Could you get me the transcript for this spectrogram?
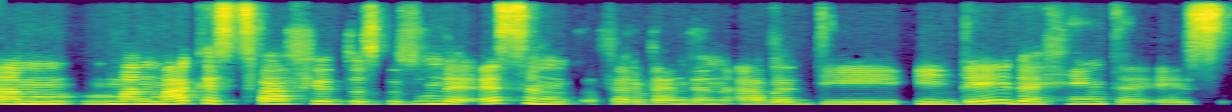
ähm, man mag es zwar für das gesunde Essen verwenden, aber die Idee dahinter ist,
